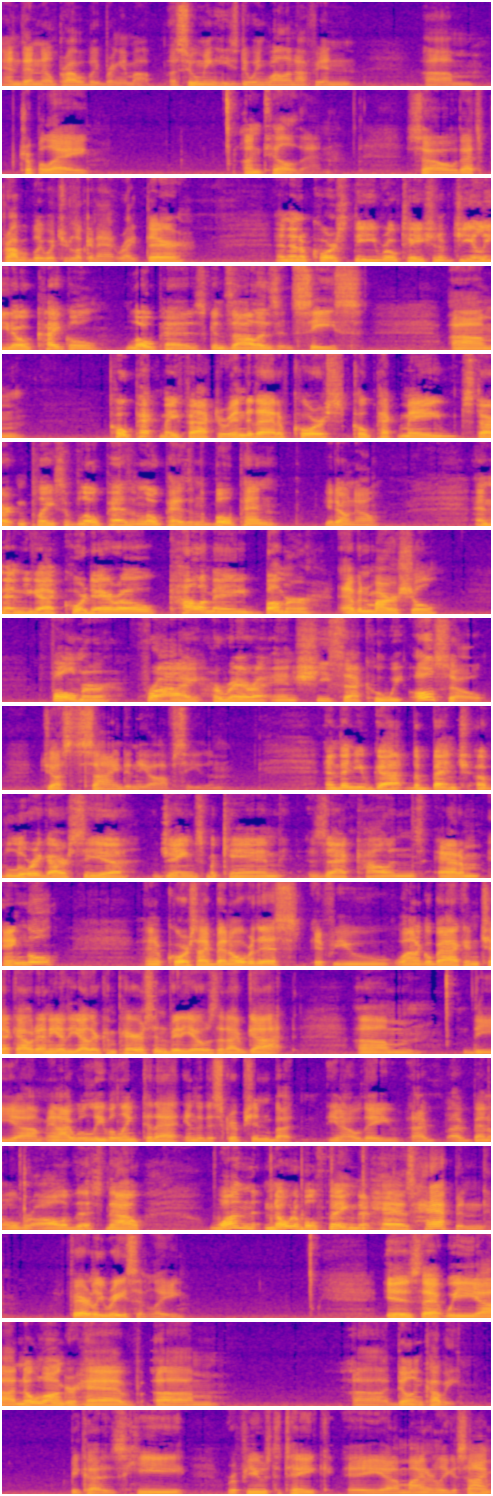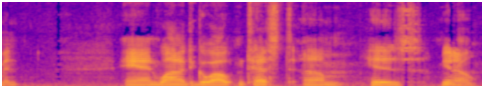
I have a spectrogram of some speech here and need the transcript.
And then they'll probably bring him up, assuming he's doing well enough in um, AAA until then. So that's probably what you're looking at right there. And then, of course, the rotation of Giolito, Keuchel, Lopez, Gonzalez, and Cease. Um, Kopech may factor into that, of course. Kopech may start in place of Lopez and Lopez in the bullpen. You don't know. And then you got Cordero, Colome, Bummer, Evan Marshall, Fulmer, Fry, Herrera, and Cishek, who we also just signed in the offseason. And then you've got the bench of Leury Garcia, James McCann, Zach Collins, Adam Engel. And of course, I've been over this. If you want to go back and check out any of the other comparison videos that I've got, um, the um, and I will leave a link to that in the description. But you know, they I've I've been over all of this now. One notable thing that has happened fairly recently is that we uh, no longer have um, uh, Dylan Covey because he refused to take a uh, minor league assignment and wanted to go out and test um, his, you know,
